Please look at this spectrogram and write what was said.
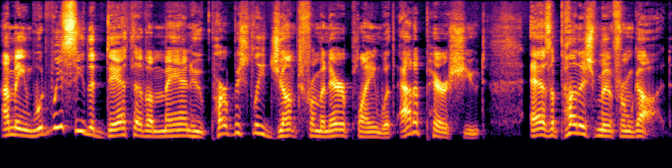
I mean, would we see the death of a man who purposely jumped from an airplane without a parachute as a punishment from God?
